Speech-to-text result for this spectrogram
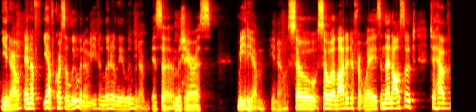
you know? And of, yeah, of course, aluminum, even literally aluminum is a Majerus medium you know so so a lot of different ways and then also to have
